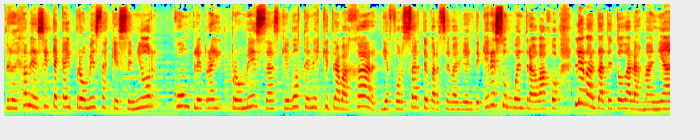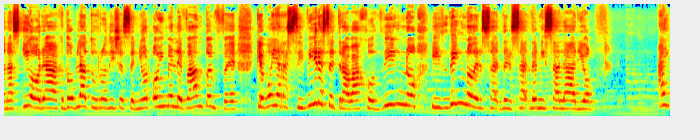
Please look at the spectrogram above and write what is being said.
Pero déjame decirte que hay promesas que el Señor cumple, promesas que vos tenés que trabajar y esforzarte para ser valiente. ¿Querés un buen trabajo? Levántate todas las mañanas y orá, dobla tus rodillas, Señor. Hoy me levanto en fe que voy a recibir ese trabajo digno y digno del, de mi salario. Hay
